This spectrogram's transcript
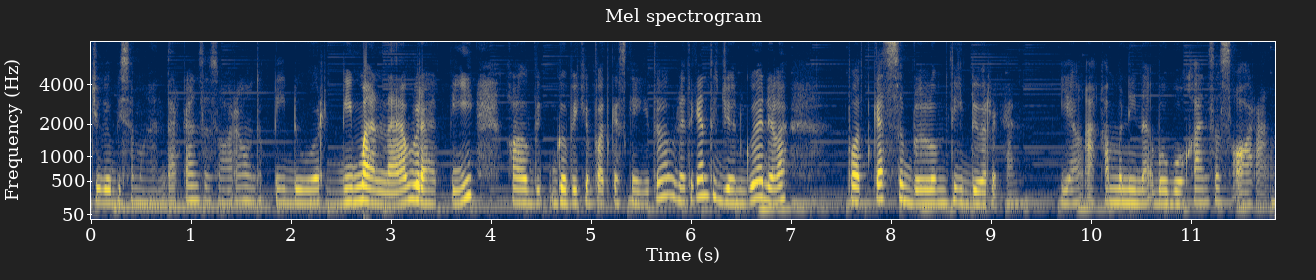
juga bisa mengantarkan seseorang untuk tidur di mana berarti kalau gue bikin podcast kayak gitu berarti kan tujuan gue adalah podcast sebelum tidur kan yang akan meninak bobokan seseorang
